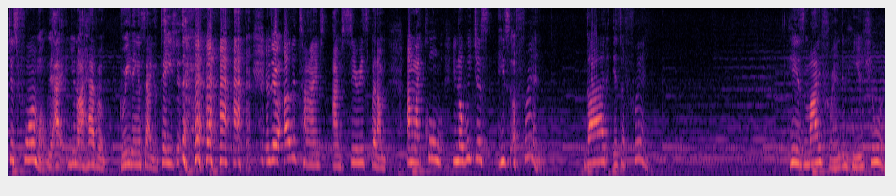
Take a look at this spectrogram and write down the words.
just formal. I, you know, I have a greeting and salutation. and there are other times I'm serious, but I'm, I'm like, cool. You know, we just, he's a friend. God is a friend. He is my friend and he is yours.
